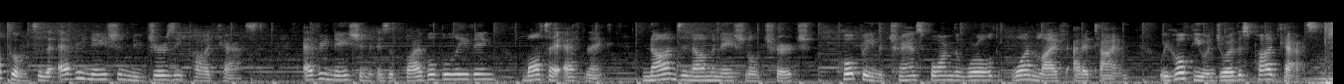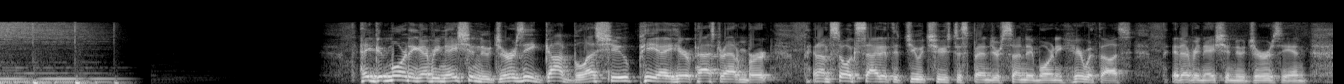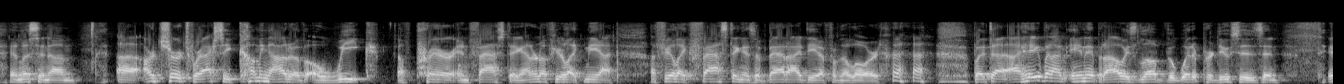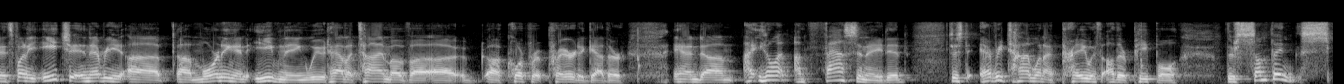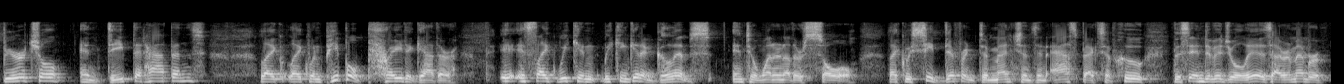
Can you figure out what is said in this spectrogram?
Welcome to the Every Nation New Jersey podcast. Every Nation is a Bible believing, multi ethnic, non denominational church hoping to transform the world one life at a time. We hope you enjoy this podcast. Hey, good morning, Every Nation, New Jersey. God bless you. PA here, Pastor Adam Burt, and I'm so excited that you would choose to spend your Sunday morning here with us at Every Nation, New Jersey. And and listen, um, uh, our church, we're actually coming out of a week of prayer and fasting. I don't know if you're like me. I, I feel like fasting is a bad idea from the Lord. but uh, I hate when I'm in it, but I always love the, what it produces. And, and it's funny, each and every uh, uh, morning and evening, we would have a time of uh, uh, corporate prayer together. And um, I, you know what? I'm fascinated just every time when I pray with other people, there's something spiritual and deep that happens. Like, like when people pray together, it's like we can we can get a glimpse into one another's soul. Like we see different dimensions and aspects of who this individual is. I remember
